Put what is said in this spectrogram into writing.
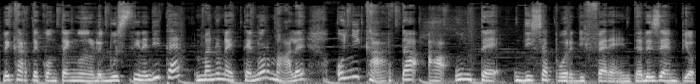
Le carte contengono le bustine di tè, ma non è tè normale, ogni carta ha un tè di sapore differente. Ad esempio,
